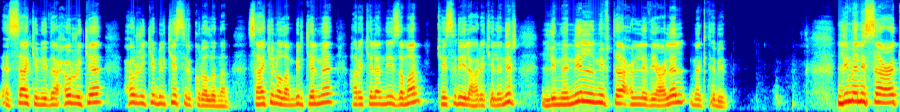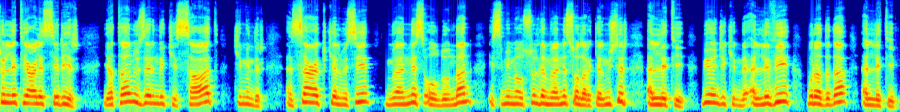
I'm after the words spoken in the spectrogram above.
Es-sakin izâ hurrike hurrike bil kesir kuralından. Sakin olan bir kelime harekelendiği zaman kesriyle harekelenir. Limenil miftahullezî alel mektebi. Limenis sa'atulleti ales serir. Yatağın üzerindeki saat kimindir? Es-sa'atu kelimesi müennes olduğundan ismi mevsul de müennes olarak gelmiştir. Elleti. Bir öncekinde ellezi burada da elleti.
